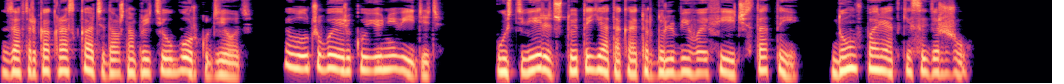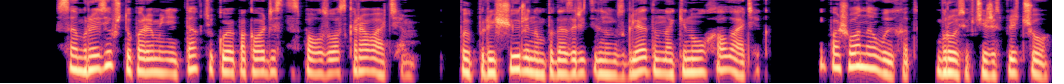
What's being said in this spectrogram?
Завтра как раз Катя должна прийти уборку делать. И лучше бы Эрику ее не видеть. Пусть верит, что это я такая трудолюбивая фея чистоты. Дом в порядке содержу. Сообразив, что пора менять тактику, я покладисто сползла с кровати. Под прищуренным подозрительным взглядом накинул халатик и пошла на выход, бросив через плечо.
